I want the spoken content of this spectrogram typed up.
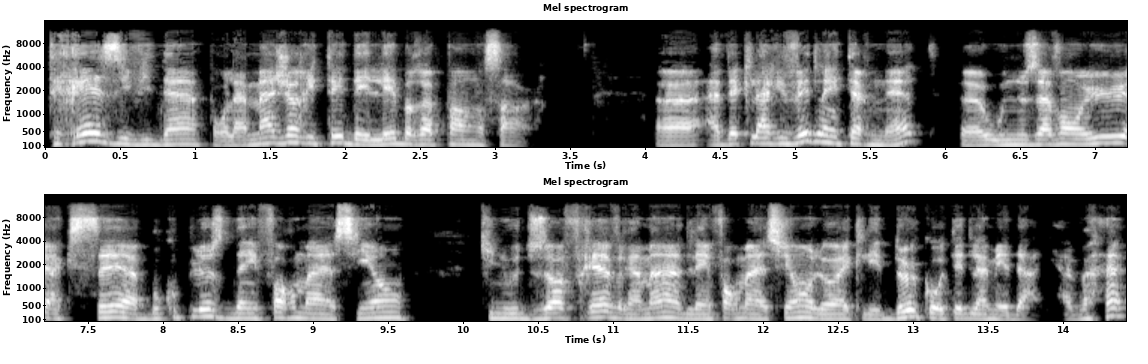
très évident pour la majorité des libres penseurs. avec l'arrivée de l'Internet, où nous avons eu accès à beaucoup plus d'informations qui nous offraient vraiment de l'information avec les deux côtés de la médaille. Avant,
